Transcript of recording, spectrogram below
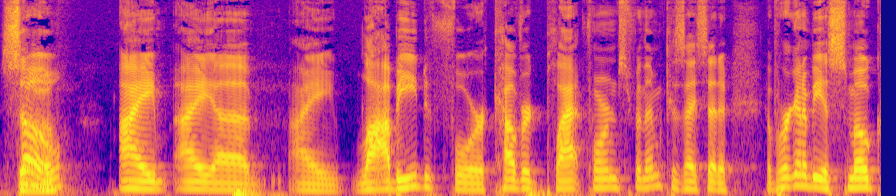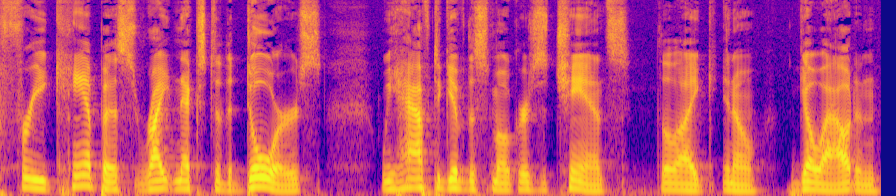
So So? I I uh, I lobbied for covered platforms for them because I said if, if we're going to be a smoke free campus right next to the doors, we have to give the smokers a chance to like you know go out and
